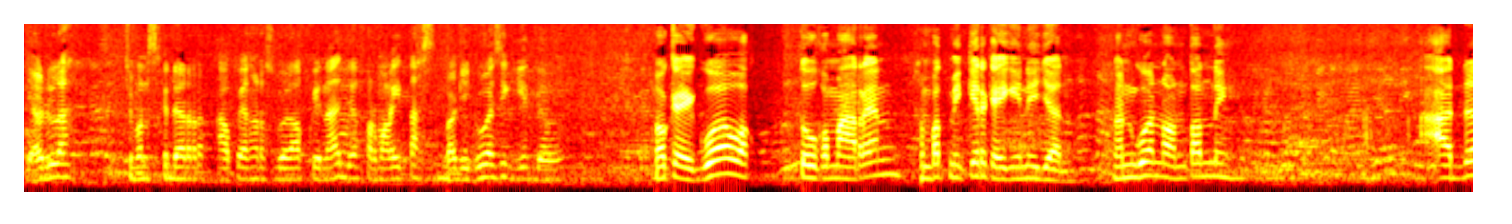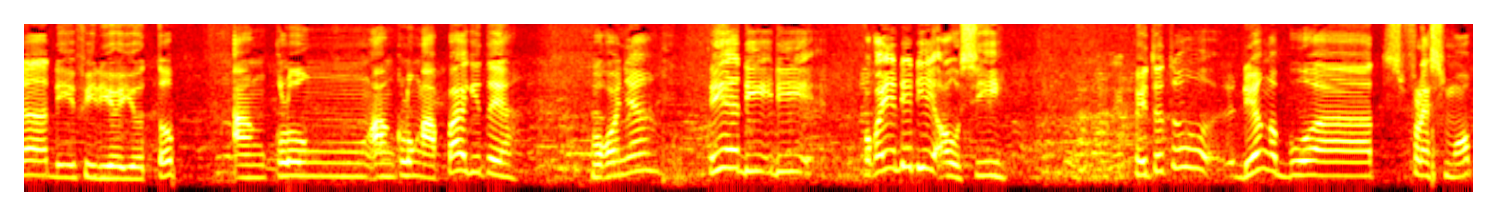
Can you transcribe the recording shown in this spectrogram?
ya udahlah cuman sekedar apa yang harus gue lakuin aja formalitas bagi gue sih gitu Oke, gua waktu kemarin sempat mikir kayak gini Jan. Kan gua nonton nih ada di video YouTube angklung angklung apa gitu ya. Pokoknya iya di di pokoknya dia di Aussie. Itu tuh dia ngebuat flash mob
